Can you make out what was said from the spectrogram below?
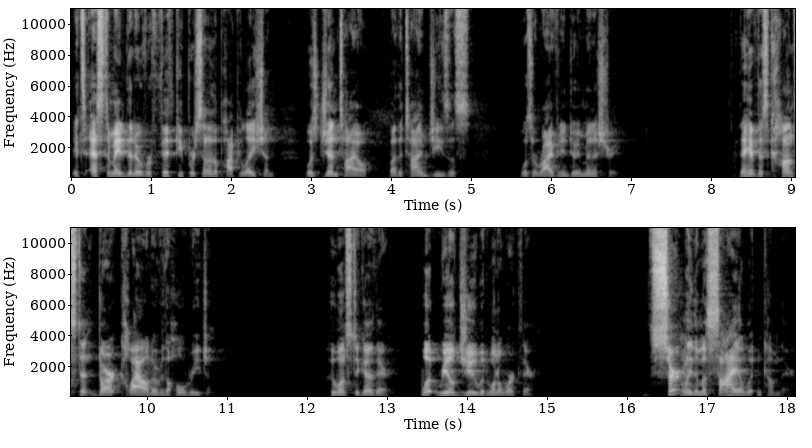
It's estimated that over 50% of the population was Gentile by the time Jesus was arriving and doing ministry. They have this constant dark cloud over the whole region. Who wants to go there? What real Jew would want to work there? Certainly the Messiah wouldn't come there.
